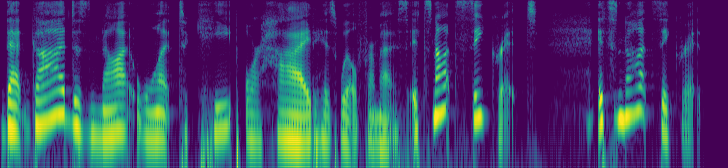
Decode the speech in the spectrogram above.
that God does not want to keep or hide his will from us. It's not secret. It's not secret,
